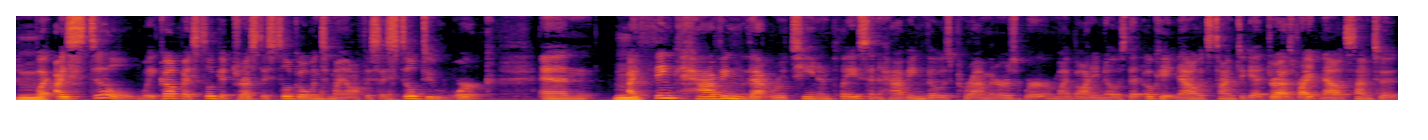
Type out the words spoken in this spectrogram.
mm. but I still wake up. I still get dressed. I still go into my office. I still do work, and Mm. I think having that routine in place and having those parameters where my body knows that, okay, now it's time to get dressed, right? Now it's time to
